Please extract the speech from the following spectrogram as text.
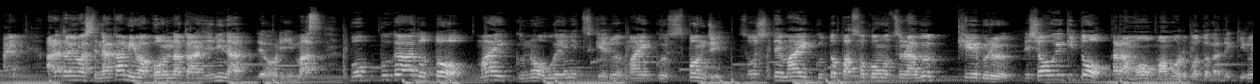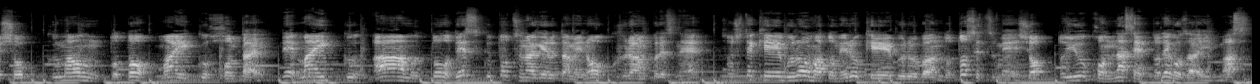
はい。改めまして中身はこんな感じになっております。ポップガードとマイクの上につけるマイクスポンジ、そしてマイクとパソコンをつなぐケーブル、で衝撃等からも守ることができるショックマウントとマイク本体、でマイクアームとデスクとつなげるためのクランプですね。そしてケーブルをまとめるケーブルバンドと説明書というこんなセットでございます。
